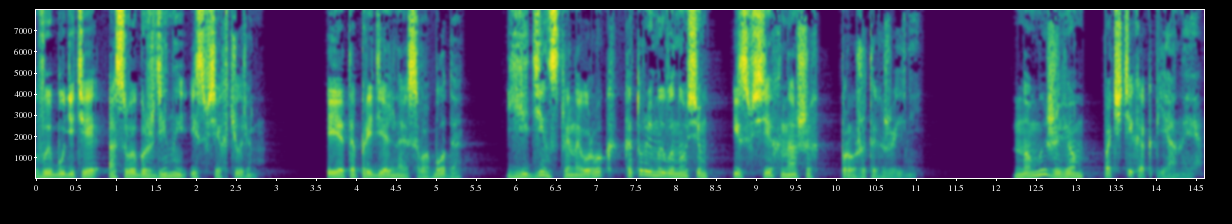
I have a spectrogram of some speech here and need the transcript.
Вы будете освобождены из всех тюрем. И эта предельная свобода – единственный урок, который мы выносим из всех наших прожитых жизней. Но мы живем почти как пьяные.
